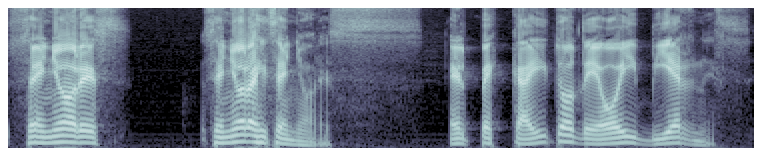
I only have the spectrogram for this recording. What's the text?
Señores, señoras y señores, el pescadito de hoy viernes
